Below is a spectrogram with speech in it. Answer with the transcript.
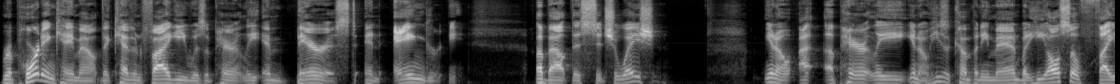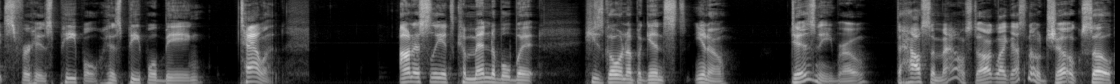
reporting came out that Kevin Feige was apparently embarrassed and angry about this situation. You know, I, apparently, you know, he's a company man, but he also fights for his people, his people being talent honestly, it's commendable, but he's going up against, you know, Disney, bro. The House of Mouse, dog. Like, that's no joke. So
